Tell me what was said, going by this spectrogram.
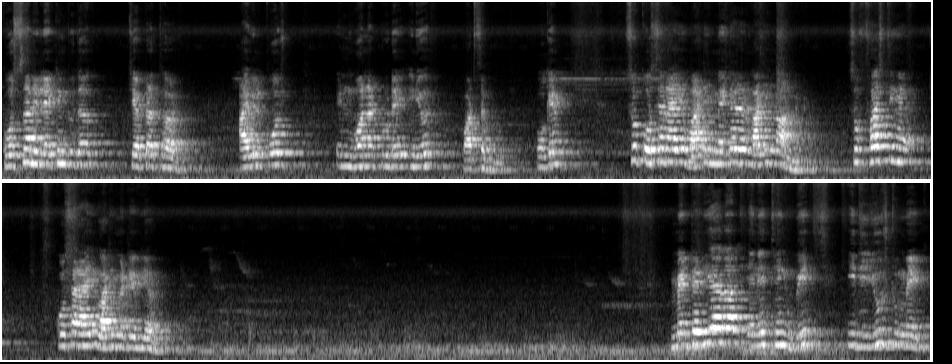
question relating to the chapter 3rd I will post in one or two days in your WhatsApp group. Okay. So question आएगी what is metal and what is non metal so first thing question आई what is material material are anything which is use to make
